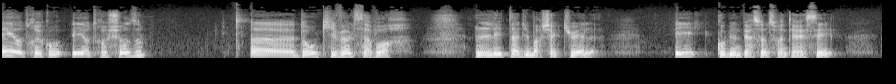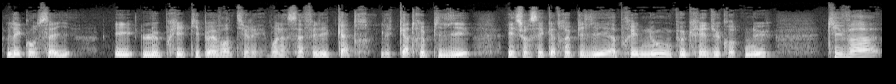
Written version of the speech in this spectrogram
Et autre, et autre chose, euh, donc ils veulent savoir l'état du marché actuel et combien de personnes sont intéressées, les conseils et le prix qu'ils peuvent en tirer. Voilà, ça fait les quatre, les quatre piliers. Et sur ces quatre piliers, après, nous, on peut créer du contenu qui va,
